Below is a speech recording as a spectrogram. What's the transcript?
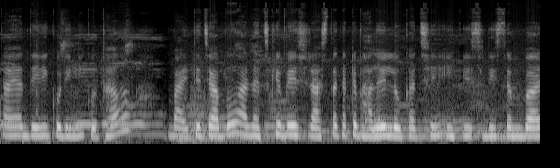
তাই আর দেরি করিনি। কোথাও বাড়িতে যাব। আর আজকে বেশ রাস্তাঘাটে ভালোই লোক আছে। একত্রিশ ডিসেম্বর।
